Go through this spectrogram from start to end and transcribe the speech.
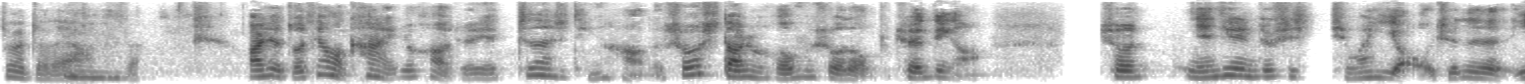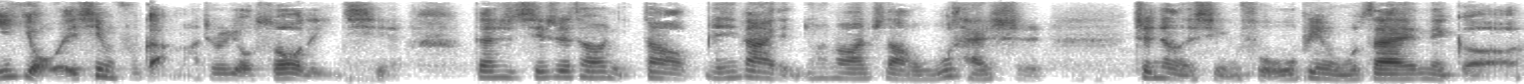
就是这个样子。而且昨天我看了一句话，我觉得也真的是挺好的。说是稻盛和夫说的，我不确定啊。说年轻人就是喜欢有，觉得以有为幸福感嘛，就是有所有的一切。但是其实他说你到年纪大一点，你就会慢慢知道无才是真正的幸福，无病无灾，那个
